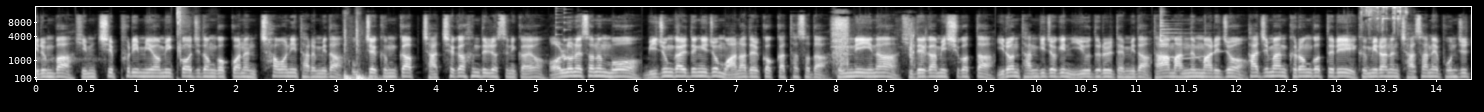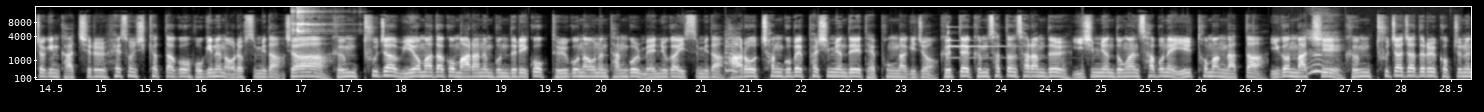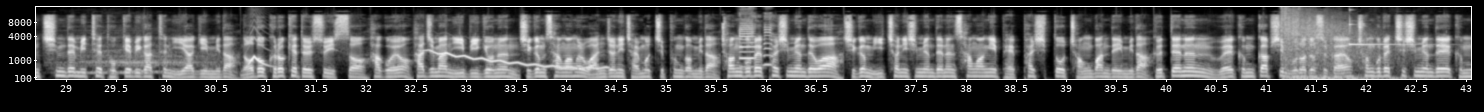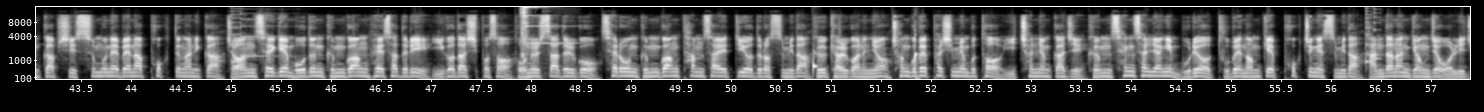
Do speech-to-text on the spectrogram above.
이른바 김치 프리미엄이 꺼지던 것과는 차원이 다릅니다. 국제 금값 자체가 흔들렸으니까요. 언론에서는 뭐 미중 갈등이 좀 완화될 것 같아서다. 금리 인하 기대감이 식었다. 이런 단기적인 이유들을 댑니다. 다 맞는 말이죠. 하지만 그런 것들이 금이라는 자산의 본질적인 가치를 훼손시켰다고 보기는 어렵습니다. 자, 금 투자 위험하다고 말하는 분들이 꼭 들고 나오는 단골 메뉴가 있습니다. 바로 1980년대의 대폭락이죠. 그때 금 샀던 사람들 20년 동안 4분의 1 토막 났다. 이건 마치 금 투자자들을 겁주는 침대 밑에 도깨비 같은 이야기입니다. 너도 그렇게 될 수 있어 하고요. 하지만 이 비교는 지금 상황을 완전히 잘못 짚은 겁니다. 1980년대와 지금 2020년대는 상황이 180도 정반대입니다. 그때는 왜 금값이 무너졌을까요? 1970년대에 금값이 24배나 폭등하니까 전 세계 모든 금광 회사들이 이거다 싶어서 돈을 싸들고 새로운 금광 탐사에 뛰어들었습니다. 그 결과는요. 1980년부터 2000년까지 금 생산량이 무려 두배 넘게 폭증했습니다. 간단한 경제 원리죠.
